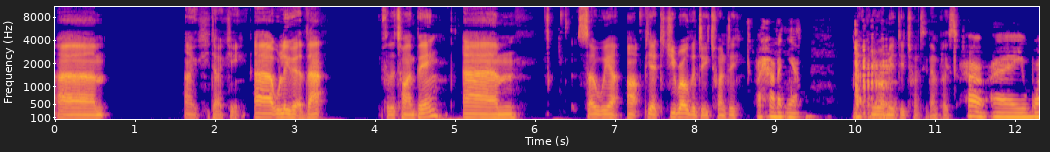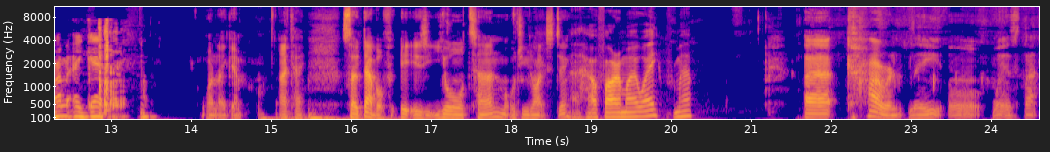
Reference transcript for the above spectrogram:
Um, okie dokie. Uh, we'll leave it at that for the time being. Um, so we are up. Yeah, did you roll the d20? I haven't yet. No, can you roll me a d20 then, please? Oh, a one again. One again. Okay. So, Daboff, it is your turn. What would you like to do? Uh, how far am I away from her? Uh, currently, oh, where's that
